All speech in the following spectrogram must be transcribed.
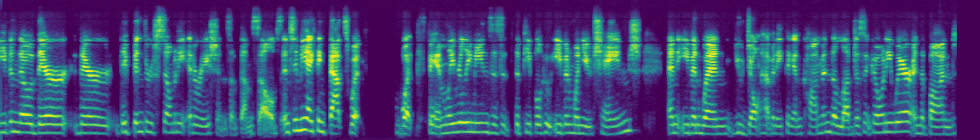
even though they're they're they've been through so many iterations of themselves. And to me i think that's what what family really means is it's the people who even when you change and even when you don't have anything in common the love doesn't go anywhere and the bond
